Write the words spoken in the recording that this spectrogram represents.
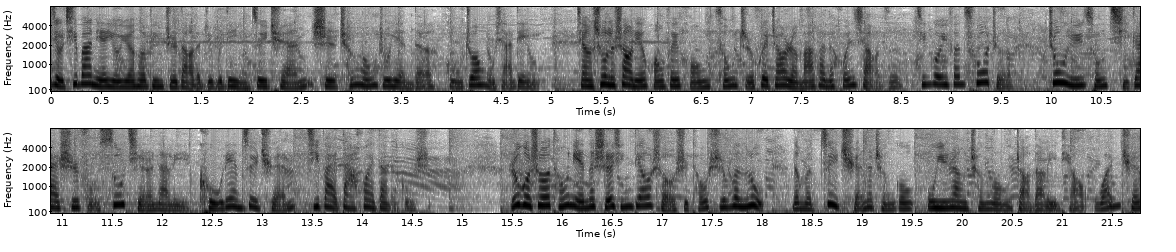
一九七八年由袁和平执导的这部电影《醉拳》是成龙主演的古装武侠电影，讲述了少年黄飞鸿从只会招惹麻烦的混小子，经过一番挫折，终于从乞丐师傅苏乞儿那里苦练醉拳，击败大坏蛋的故事。如果说童年的蛇形刁手是投石问路，那么醉拳的成功无疑让成龙找到了一条完全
